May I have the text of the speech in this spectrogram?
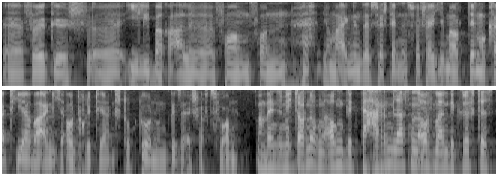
äh, völkisch, äh, illiberale Formen von ja, ihrem eigenen Selbstverständnis, wahrscheinlich immer auch Demokratie, aber eigentlich autoritären Strukturen und Gesellschaftsformen. Und wenn Sie mich doch noch einen Augenblick beharren lassen auf meinem Begriff des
